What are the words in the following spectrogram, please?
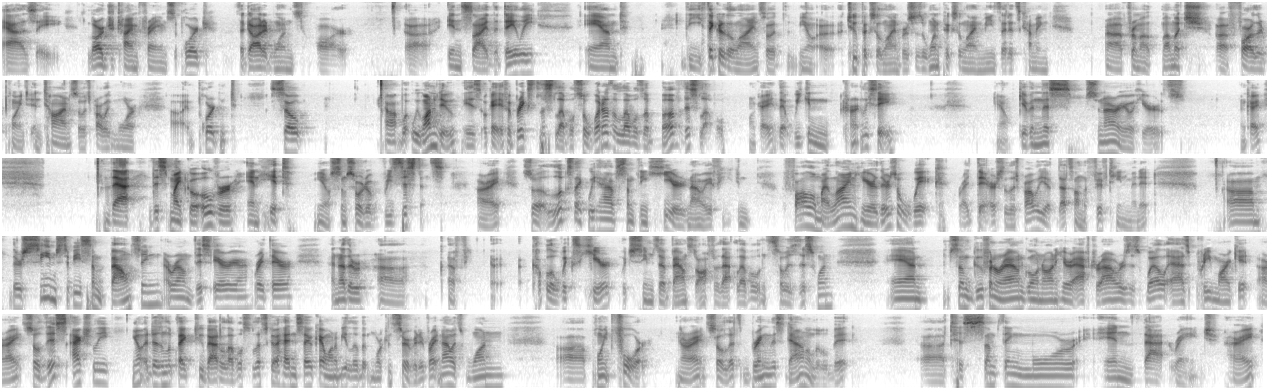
as a larger time frame support. The dotted ones are uh, inside the daily and the thicker the line, so you know a, two pixel line versus a one pixel line means that it's coming uh, from a, a much uh, farther point in time, so it's probably more uh, important. So uh, what we want to do is, okay, if it breaks this level, so what are the levels above this level, okay, that we can currently see, you know, given this scenario here, it's, okay, that this might go over and hit, you know, some sort of resistance. All right, so it looks like we have something here. Now, if you can follow my line here, there's a wick right there. So there's probably, a, that's on the 15 minute. Um, there seems to be some bouncing around this area right there. Another uh, couple of wicks here, which seems to have bounced off of that level, and so is this one. And some goofing around going on here after hours as well as pre-market. All right, so this actually, you know, it doesn't look like too bad a level. So let's go ahead and say, okay, I want to be a little bit more conservative. Right now it's 1.4. Uh, all right, so let's bring this down a little bit uh, to something more in that range. All right,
